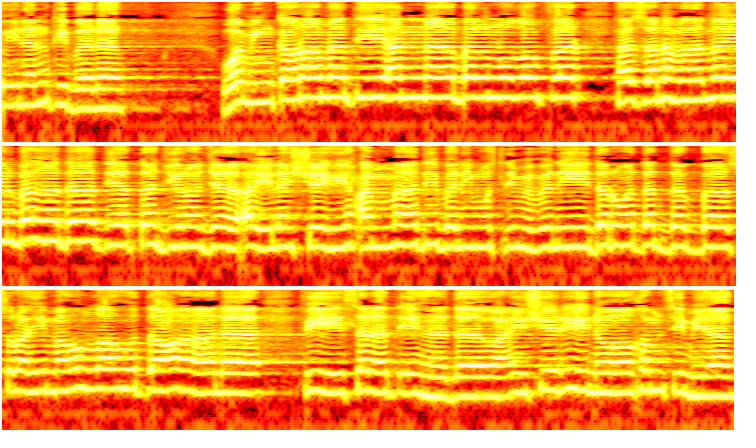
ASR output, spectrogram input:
إلى الكبلة. ومن كرامته أن أبا المظفر حسن بن البغداد يتجر جاء إلى الشيخ حماد بن مسلم بن دروة الدباس رحمه الله تعالى في سنة هدى وعشرين وخمسمائة.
